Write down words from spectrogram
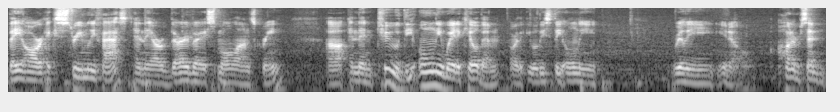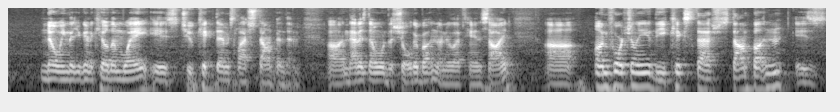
they are extremely fast and they are very, very small on screen. Uh, and then two, the only way to kill them, or at least the only really, you know, 100% knowing that you're going to kill them way, is to kick them slash stomp in them. Uh, and that is done with the shoulder button on your left hand side. Uh, unfortunately, the kick slash stomp button is,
